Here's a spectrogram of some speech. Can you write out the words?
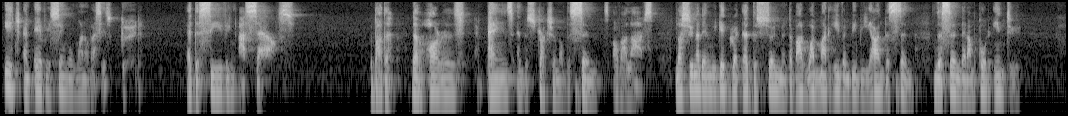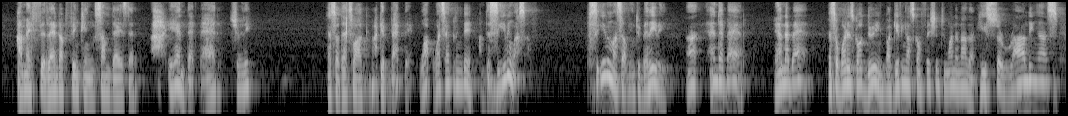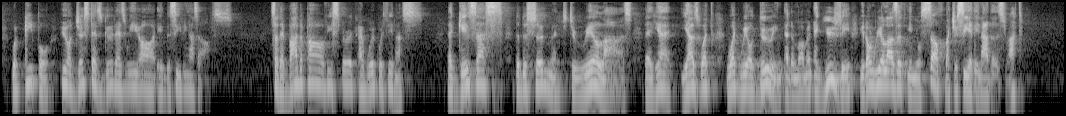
Each and every single one of us is good at deceiving ourselves about the, the horrors and pains and destruction of the sins of our lives. No sooner than we get great, uh, discernment about what might even be beyond the sin, the sin that I'm caught into, I may feel, end up thinking some days that, ah, it ain't that bad, surely. And so that's why I, I get back there. What, what's happening there? I'm deceiving myself. Deceiving myself into believing, uh, ain't that bad. Ain't that bad? And so, what is God doing by giving us confession to one another? He's surrounding us with people who are just as good as we are in deceiving ourselves. So that by the power of His Spirit at work within us, that gives us the discernment to realize that, yeah, here's what, what we are doing at the moment. And usually you don't realize it in yourself, but you see it in others, right?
